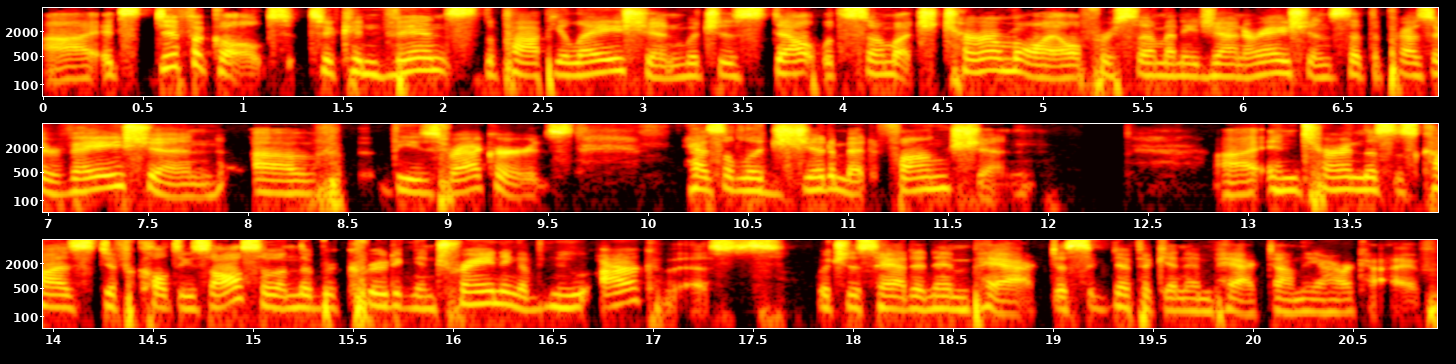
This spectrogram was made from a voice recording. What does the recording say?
Uh, it's difficult to convince the population, which has dealt with so much turmoil for so many generations, that the preservation of these records has a legitimate function. Uh, in turn, this has caused difficulties also in the recruiting and training of new archivists, which has had an impact, a significant impact on the archive.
